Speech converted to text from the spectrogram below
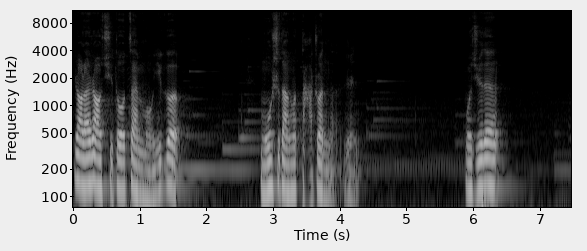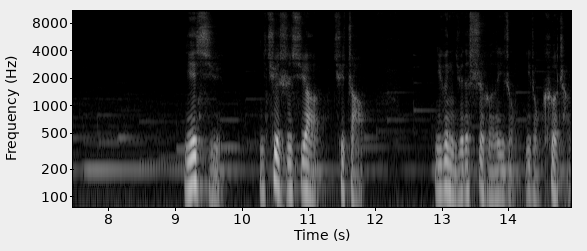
绕来绕去都在某一个模式当中打转的人我觉得也许你确实需要去找一个你觉得适合的一种一种课程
